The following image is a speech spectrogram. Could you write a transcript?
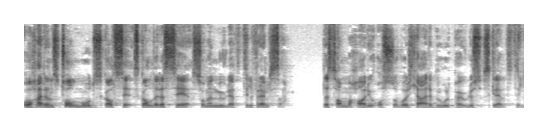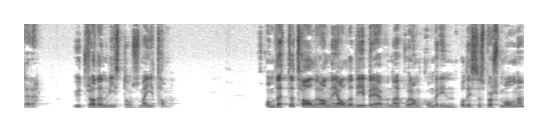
Og Herrens tålmod skal, se, skal, dere se som en mulighet til frelse. Det samme har jo også vår kjære bror Paulus skrevet til dere, ut fra den visdom som er gitt ham. Om dette taler han i alle de brevene hvor han kommer inn på disse spørsmålene.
